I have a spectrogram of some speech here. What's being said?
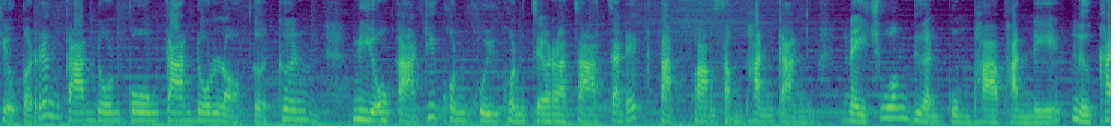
เกี่ยวกับเรื่องการโดนโกงการโดนหลอกเกิดขึ้น มีโอกาสที่คนคุยคนเจรจาจะได้ตัดความสัมพันธ์กัน ในช่วงเดือนกุมภาพันธ์นี้ หรือใคร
